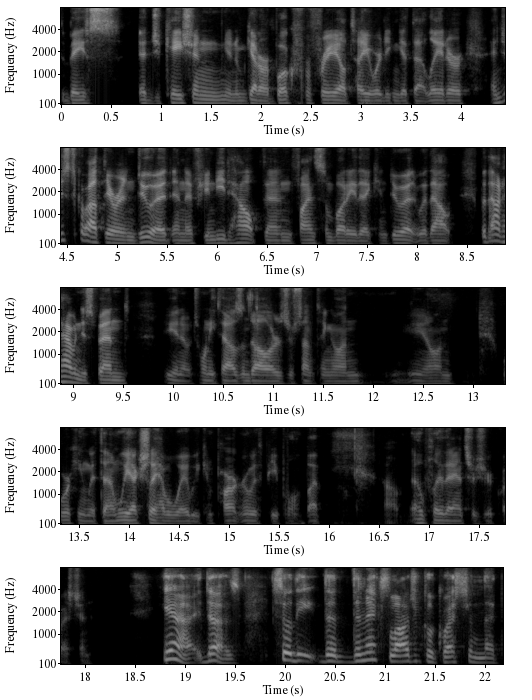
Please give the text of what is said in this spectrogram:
the base education you know get our book for free i'll tell you where you can get that later and just go out there and do it and if you need help then find somebody that can do it without without having to spend you know $20000 or something on you know on working with them. We actually have a way we can partner with people but uh, hopefully that answers your question. Yeah it does. So the the the next logical question that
